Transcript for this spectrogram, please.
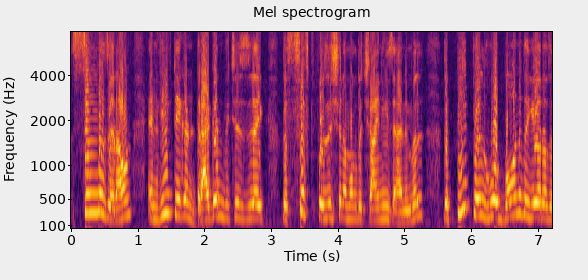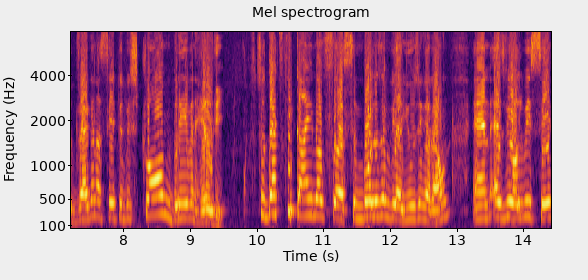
symbols around and we've taken dragon which is like the fifth position among the Chinese animal. The people who are born in the year of the dragon are said to be strong, brave and healthy. So that's the kind of uh, symbolism we are using around and as we always say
